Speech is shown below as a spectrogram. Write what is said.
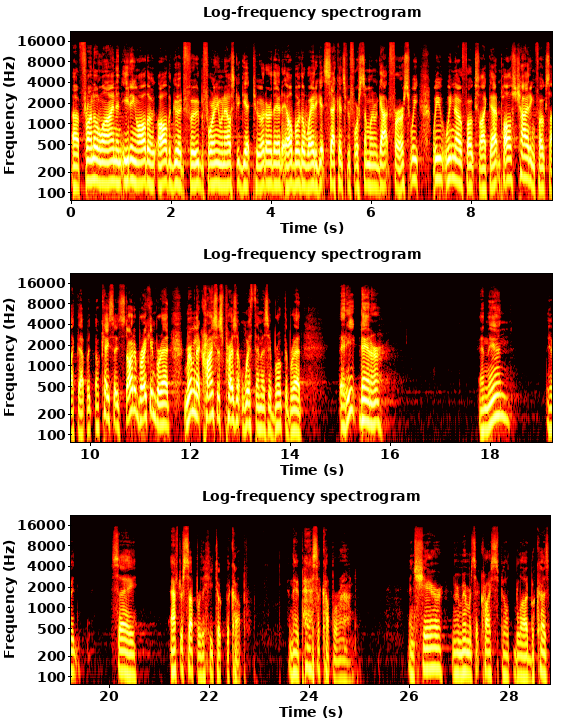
uh, front of the line and eating all the, all the good food before anyone else could get to it, or they'd elbow the way to get seconds before someone got first. We, we, we know folks like that, and Paul's chiding folks like that. But okay, so they started breaking bread, remembering that Christ is present with them as they broke the bread. They'd eat dinner, and then they would say, after supper, he took the cup. And they would pass the cup around and share in remembrance that Christ spilled blood. Because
